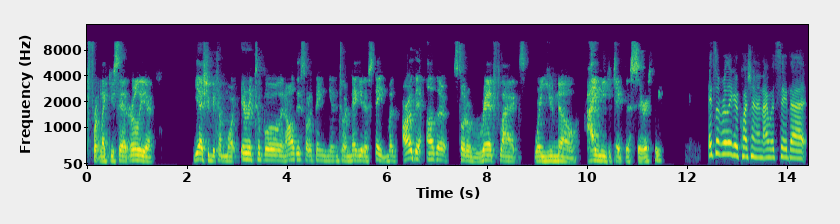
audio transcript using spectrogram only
for, like you said earlier, yes, you become more irritable and all this sort of thing into a negative state, but are there other sort of red flags where you know I need to take this seriously? It's a really good question. And I would say that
